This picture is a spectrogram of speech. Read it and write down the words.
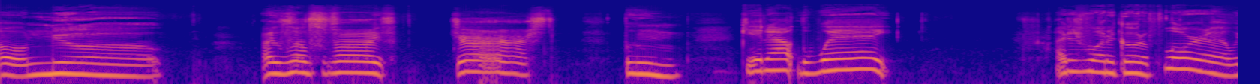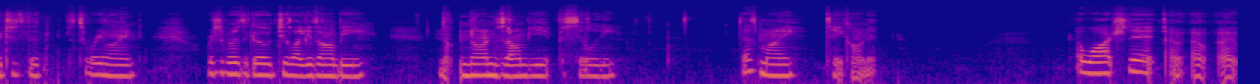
Oh no. I will survive. Yes. Boom. Get out the way. I just want to go to Florida, which is the storyline. We're supposed to go to like a zombie, non-zombie facility. That's my take on it. I watched it. I, I, I,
